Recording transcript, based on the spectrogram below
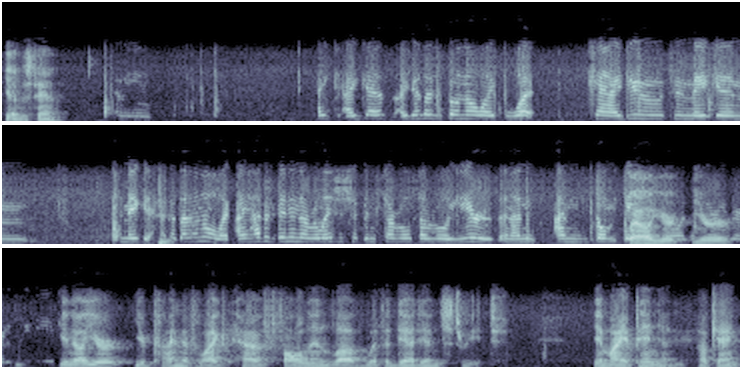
You understand? I mean, I I guess I guess I just don't know like what can I do to make him to make it because I don't know like I haven't been in a relationship in several several years and I'm I'm don't think Well, you're- you're- very, very You know, you're you're kind of like have fallen in love with a dead end street, in my opinion. Okay.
